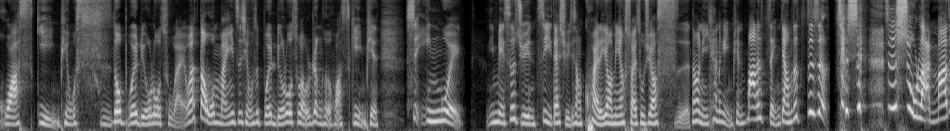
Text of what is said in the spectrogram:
滑 ski 影片，我死都不会流露出来。我要到我满意之前，我是不会流露出来我任何滑 ski 影片，是因为你每次都觉得你自己在雪地上快的要命，要摔出去要死。然后你一看那个影片，妈的怎样？这这是 这是这是树懒吗？这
